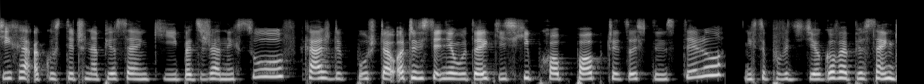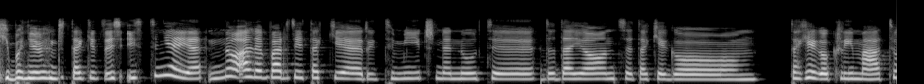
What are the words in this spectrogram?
ciche akustyczne piosenki bez żadnych słów. Każdy puszczał, oczywiście nie był to jakiś hip-hop, pop czy coś w tym stylu. Nie chcę powiedzieć jogowe piosenki, bo nie wiem, czy takie coś istnieje. No, ale bardziej takie rytmiczne nuty, dodające takiego takiego klimatu.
